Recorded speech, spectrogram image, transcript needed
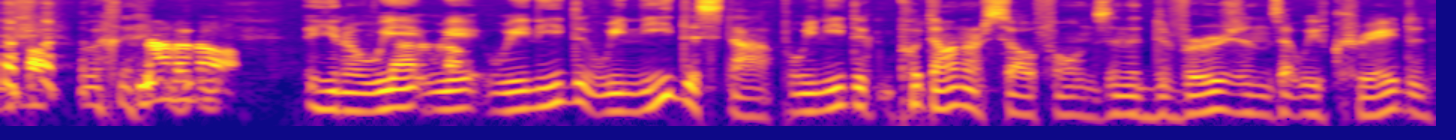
Not at all. you know, we, we, we need to we need to stop. We need to put down our cell phones and the diversions that we've created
